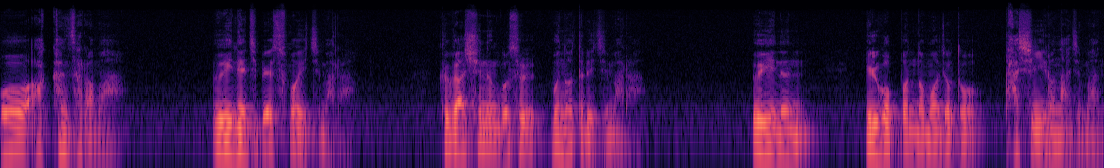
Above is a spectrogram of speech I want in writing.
오 악한 사람아, 의인의 집에 숨어 있지 마라. 그가 쉬는 곳을 무너뜨리지 마라. 의인은 일곱 번 넘어져도 다시 일어나지만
